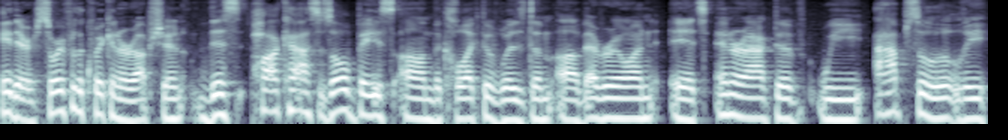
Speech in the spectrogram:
Hey there, sorry for the quick interruption. This podcast is all based on the collective wisdom of everyone. It's interactive. We absolutely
